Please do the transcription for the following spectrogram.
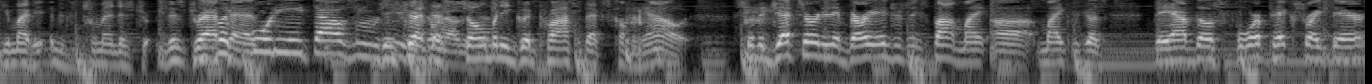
you might be it's a tremendous. This draft like has 48,000 receivers. This draft has so year. many good prospects coming out. So the Jets are in a very interesting spot, Mike. Uh, Mike, because they have those four picks right there,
